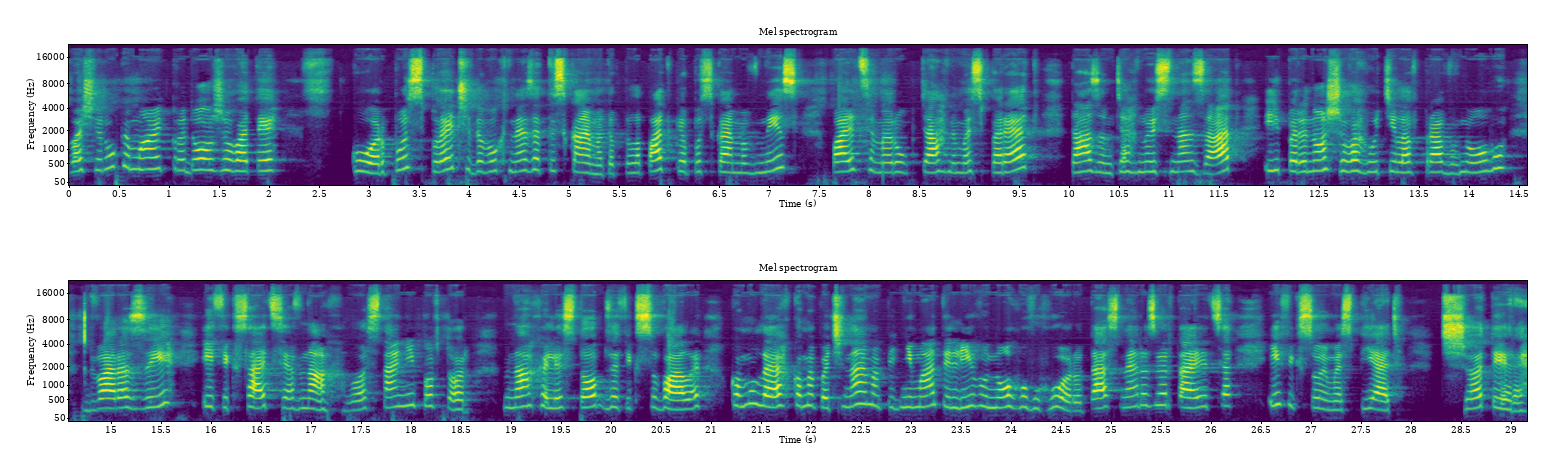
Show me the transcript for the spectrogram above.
Ваші руки мають продовжувати корпус, плечі до вух не затискаємо, тобто лопатки опускаємо вниз, пальцями рук тягнемось вперед, тазом тягнусь назад і переношу вагу тіла в праву ногу два рази. І фіксація в нахилу. Останній повтор. В нахилі стоп зафіксували. Кому легко, ми починаємо піднімати ліву ногу вгору. Таз не розвертається. І фіксуємось. 5, 4,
